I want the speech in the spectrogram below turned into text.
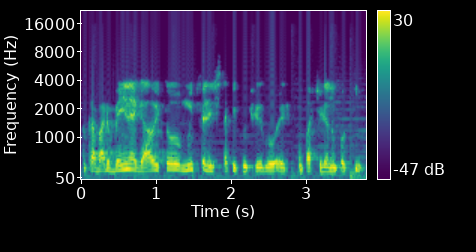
é um trabalho bem legal e estou muito feliz de estar aqui contigo hoje, compartilhando um pouquinho.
